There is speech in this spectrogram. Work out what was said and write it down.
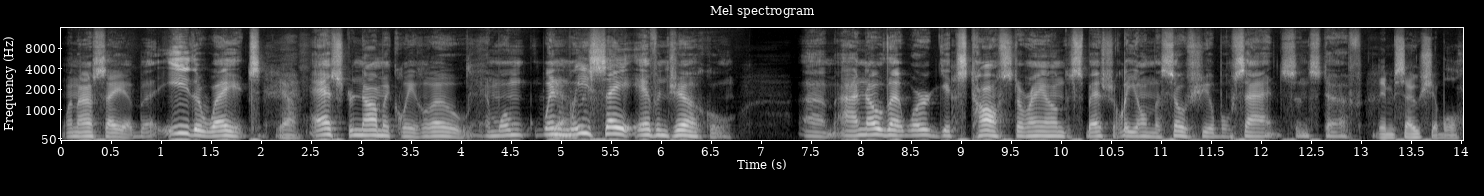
when I say it. But either way, it's Yeah, astronomically low. And when when Yeah. we say evangelical, um, I know that word gets tossed around, especially on the sociable sites and stuff. them sociable,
